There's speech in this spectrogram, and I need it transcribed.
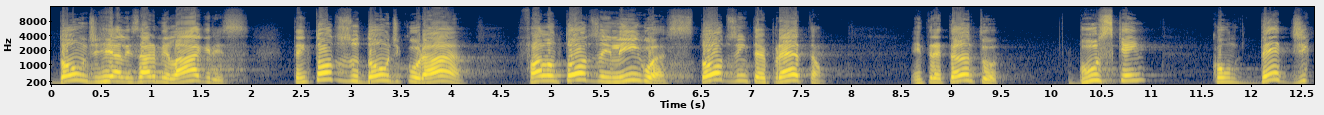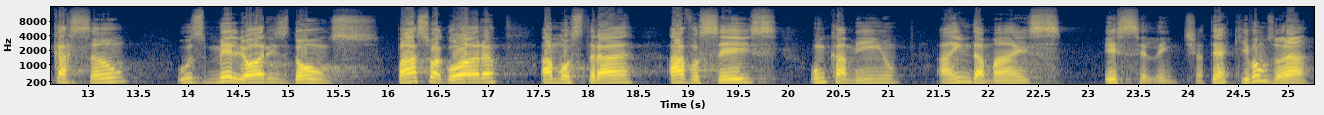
dom de realizar milagres? Têm todos o dom de curar? Falam todos em línguas, todos interpretam. Entretanto, busquem com dedicação os melhores dons. Passo agora a mostrar a vocês um caminho ainda mais excelente. Até aqui, vamos orar?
